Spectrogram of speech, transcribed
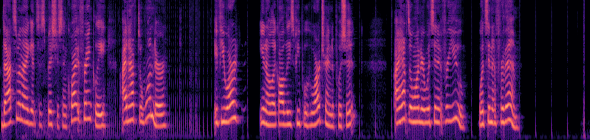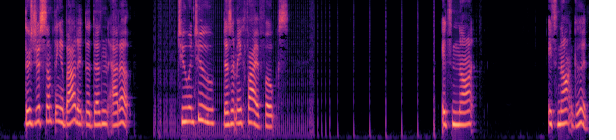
That's when I get suspicious and quite frankly, I'd have to wonder if you are, you know, like all these people who are trying to push it, I have to wonder what's in it for you. What's in it for them? There's just something about it that doesn't add up. Two and two doesn't make five, folks. It's not it's not good.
